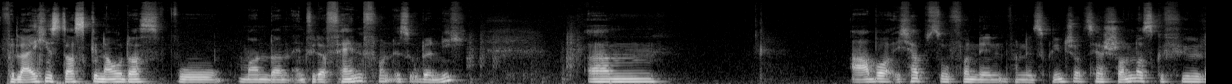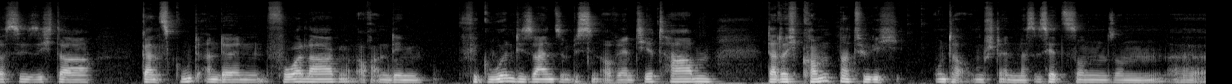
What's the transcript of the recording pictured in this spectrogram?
vielleicht ist das genau das, wo man dann entweder Fan von ist oder nicht. Ähm, aber ich habe so von den, von den Screenshots her schon das Gefühl, dass sie sich da ganz gut an den Vorlagen und auch an dem Figurendesign so ein bisschen orientiert haben. Dadurch kommt natürlich unter Umständen, das ist jetzt so ein, so ein äh,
